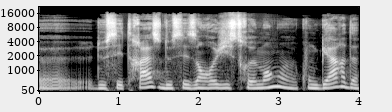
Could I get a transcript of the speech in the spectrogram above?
euh, de ces traces, de ces enregistrements euh, qu'on garde,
